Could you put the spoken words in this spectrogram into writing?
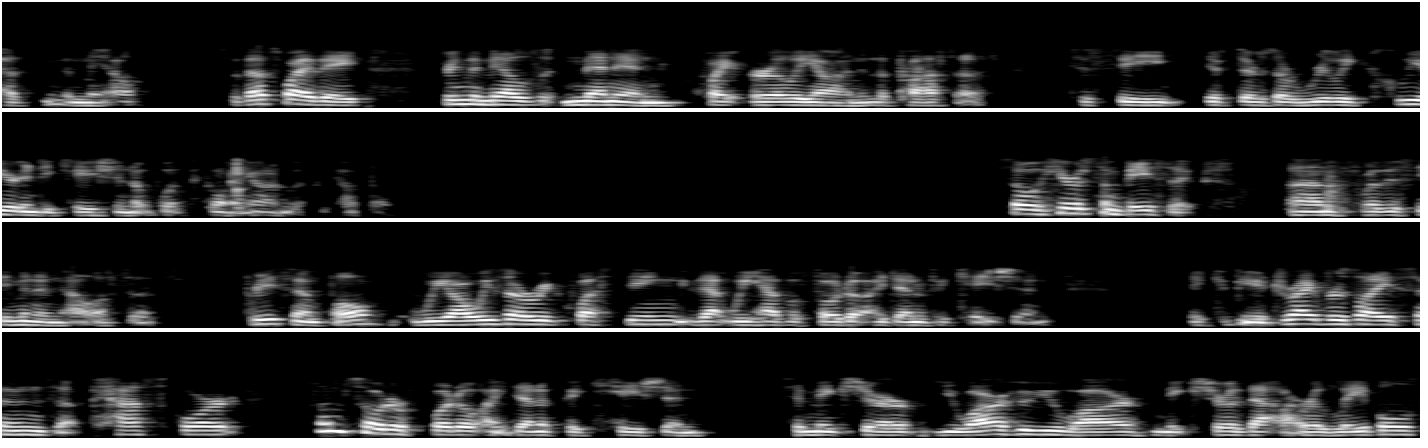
testing the males. So that's why they bring the males men in quite early on in the process to see if there's a really clear indication of what's going on with the couple. So here are some basics um, for the semen analysis. Pretty simple. We always are requesting that we have a photo identification. It could be a driver's license, a passport, some sort of photo identification to make sure you are who you are, make sure that our labels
